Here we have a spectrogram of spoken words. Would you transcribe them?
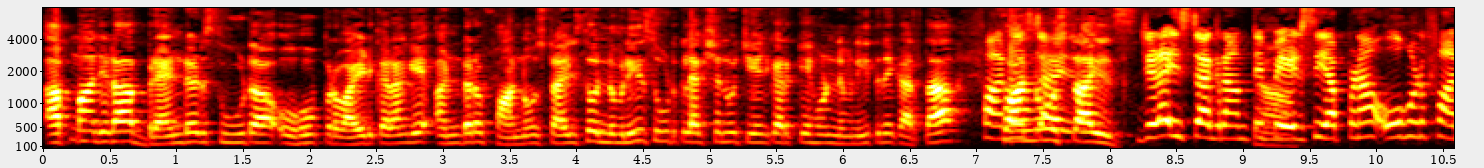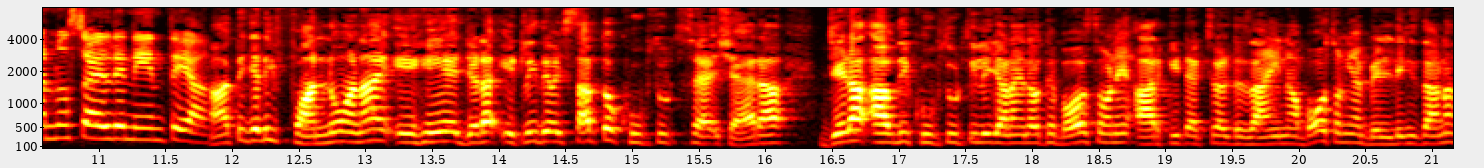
ਆਪਾਂ ਜਿਹੜਾ ਬ੍ਰਾਂਡਡ ਸੂਟ ਆ ਉਹ ਪ੍ਰੋਵਾਈਡ ਕਰਾਂਗੇ under Fano style so Navneet suit collection ਨੂੰ ਚੇਂਜ ਕਰਕੇ ਹੁਣ ਨਵਨੀਤ ਨੇ ਕਰਤਾ ਫਾਨੋ ਸਟਾਈਲਸ ਜਿਹੜਾ ਇੰਸਟਾਗ੍ਰam ਤੇ ਪੇਜ ਸੀ ਆਪਣਾ ਉਹ ਹੁਣ ਫਾਨੋ ਸਟਾਈਲ ਦੇ ਨੇਮ ਤੇ ਆ। ਹਾਂ ਤੇ ਜਿਹੜੀ ਫਾਨੋ ਆ ਨਾ ਇਹ ਜਿਹੜਾ ਇਟਲੀ ਦੇ ਵਿੱਚ ਸਭ ਤੋਂ ਖੂਬਸੂਰਤ ਸ਼ਹਿ- ਸ਼ਹਿਰ ਆ ਜਿਹੜਾ ਆਪਦੀ ਖੂਬਸੂਰਤੀ ਲਈ ਜਾਣਿਆ ਜਾਂਦਾ ਉੱਥੇ ਬਹੁਤ ਸੋਹਣੇ ਆਰਕੀਟੈਕਚਰਲ ਡਿਜ਼ਾਈਨ ਆ ਬਹੁਤ ਸੋਹਣੀਆਂ ਬਿਲਡਿੰਗਸ ਦਾ ਨਾ।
